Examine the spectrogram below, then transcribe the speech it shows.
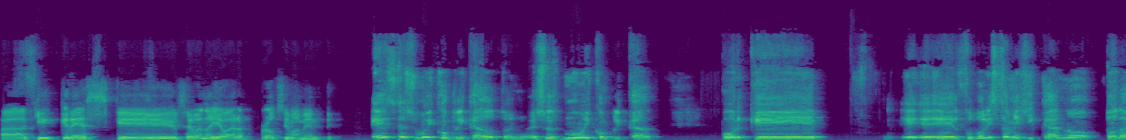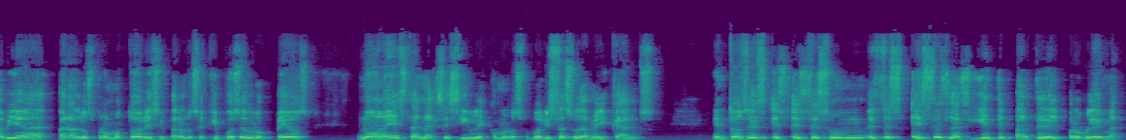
¿a quién crees que se van a llevar próximamente? Eso es muy complicado, Toño. Eso es muy complicado. Porque eh, eh, el futbolista mexicano todavía para los promotores y para los equipos europeos no es tan accesible como los futbolistas sudamericanos. Entonces, este es un, este es, esta es la siguiente parte del problema.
